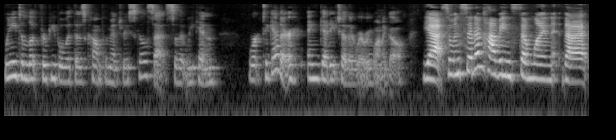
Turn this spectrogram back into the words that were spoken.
we need to look for people with those complementary skill sets so that we can work together and get each other where we want to go. Yeah, so instead of having someone that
